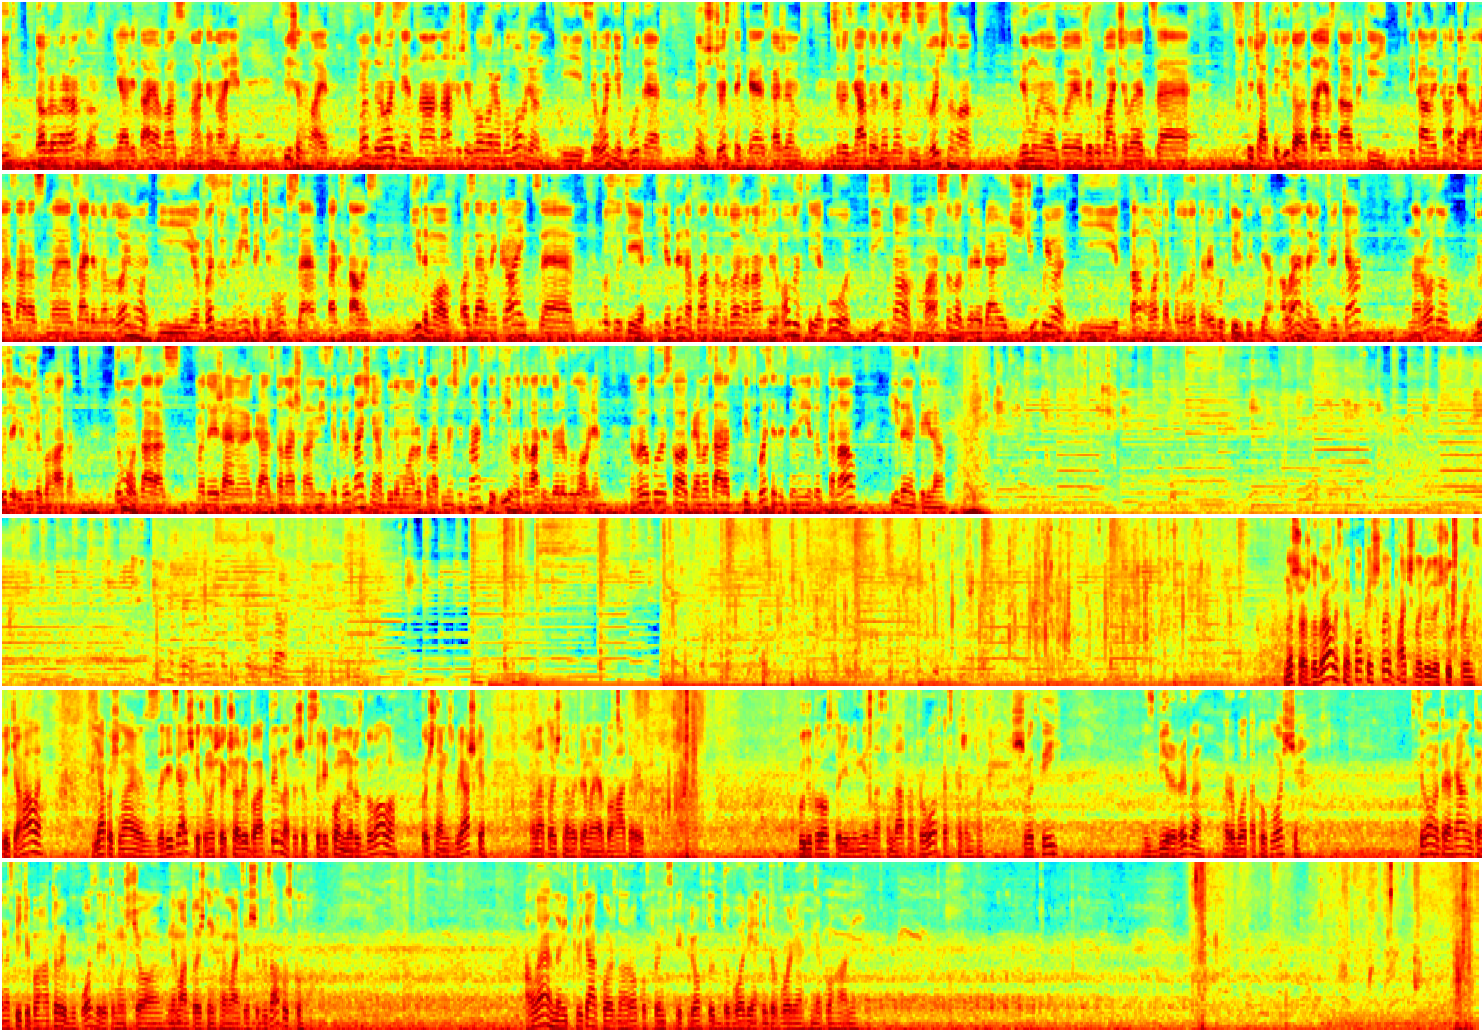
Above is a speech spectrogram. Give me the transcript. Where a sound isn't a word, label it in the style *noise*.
привіт! Доброго ранку! Я вітаю вас на каналі Fishing Life. Ми в дорозі на нашу чергову риболовлю, і сьогодні буде ну, щось таке, скажімо, з розряду не зовсім звичного. Думаю, ви вже побачили це спочатку відео. Та я став такий цікавий кадр, але зараз ми зайдемо на водойму і ви зрозумієте, чому все так сталося. Їдемо в озерний край. Це по суті єдина платна водойма нашої області, яку дійсно масово заробляють щукою, і там можна половити рибу в кількості. Але на відкриття народу дуже і дуже багато. Тому зараз ми доїжджаємо якраз до нашого місця призначення, будемо розкладати на 16 і готуватись до риболовлі. Ви обов'язково прямо зараз підписуйтесь на мій YouTube канал і дивимося відео. Ну що ж, добрались ми, поки йшли, бачили, люди щук в принципі тягали. Я починаю з залізячки, тому що якщо риба активна, то щоб силікон не розбивало, почнемо з бляшки, вона точно витримає багато риб. Буде просто рівномірна стандартна проводка, скажімо так. Швидкий збір риби, робота по площі. В цілому треба глянути, наскільки багато риби в озері, тому що нема точної інформації щодо запуску. Але на відкриття кожного року, в принципі, кльов тут доволі і доволі непоганий.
